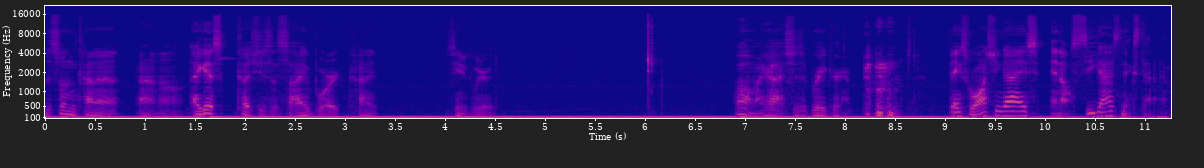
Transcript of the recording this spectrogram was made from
This one kind of. I don't know. I guess because she's a cyborg, kind of seems weird. Oh my gosh, she's a breaker. Thanks for watching, guys, and I'll see you guys next time.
